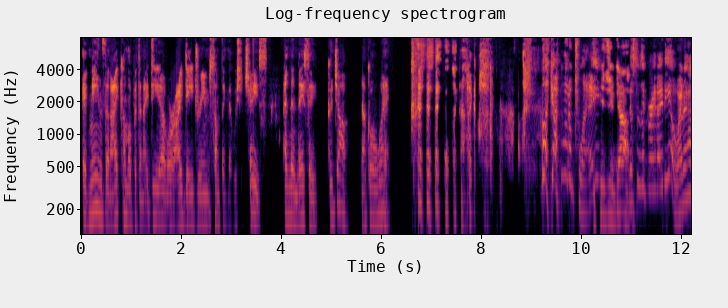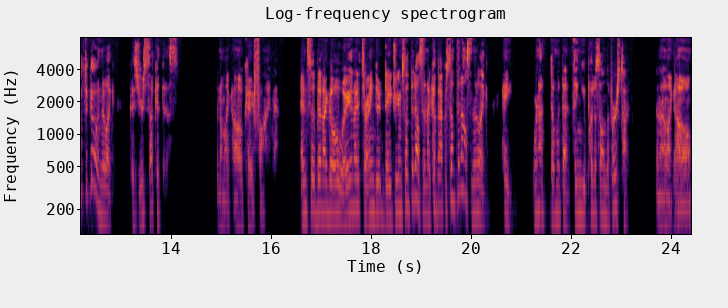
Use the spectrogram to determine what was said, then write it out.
it means that I come up with an idea or I daydream something that we should chase. And then they say, Good job. Now go away. I'm like, oh, like I want to play. Did your job. This is a great idea. Why do I have to go? And they're like, because you're suck at this. And I'm like, oh, okay, fine. And so then I go away and I try and daydream something else, and I come back with something else, and they're like, hey, we're not done with that thing you put us on the first time. And I'm like, oh,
